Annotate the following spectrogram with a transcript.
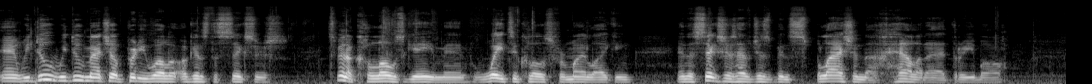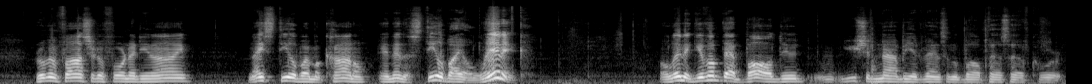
and we do we do match up pretty well against the Sixers. It's been a close game, man. Way too close for my liking. And the Sixers have just been splashing the hell out of that three ball. Reuben Foster to 499. Nice steal by McConnell. And then the steal by Olynyk. Olynyk, give up that ball, dude. You should not be advancing the ball past half court.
